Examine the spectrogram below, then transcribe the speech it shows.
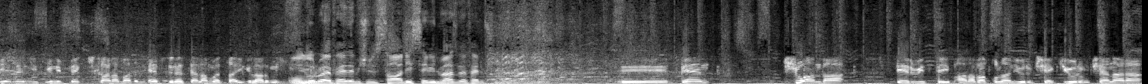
diğerlerin ismini pek çıkaramadım. Hepsine selam ve saygılarımı sunuyorum. Olur mu efendim şimdi Salih sevilmez mi efendim şimdi? Ee, ben şu anda servisteyim. Araba kullanıyorum, çekiyorum kenara.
